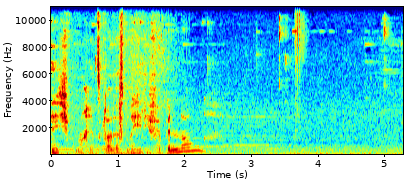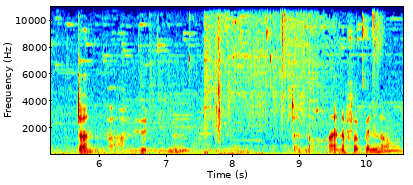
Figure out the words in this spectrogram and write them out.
Ich mache jetzt gerade erstmal hier die Verbindung. Dann ein paar Hütten. Dann noch eine Verbindung.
